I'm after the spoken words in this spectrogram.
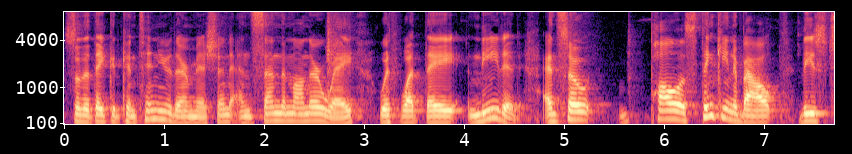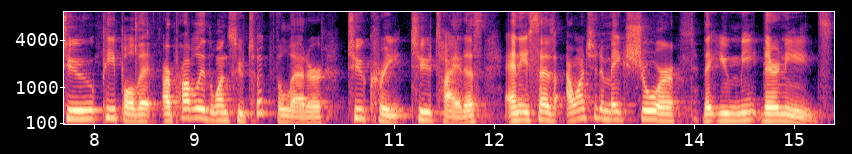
so that they could continue their mission and send them on their way with what they needed. And so Paul is thinking about these two people that are probably the ones who took the letter to Crete, to Titus, and he says, I want you to make sure that you meet their needs.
